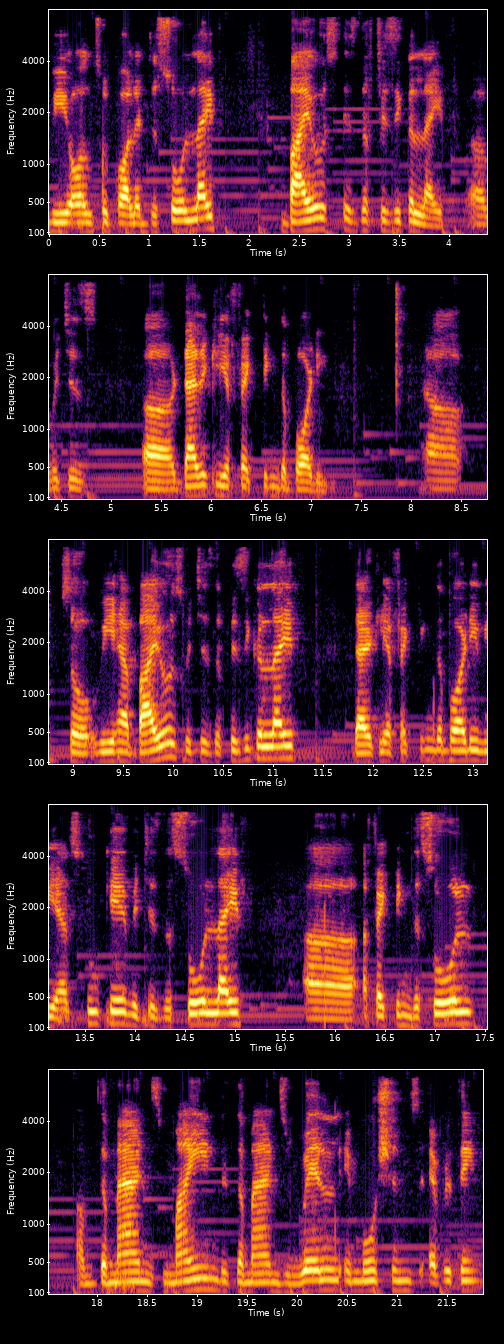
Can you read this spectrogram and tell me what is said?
we also call it the soul life. Bios is the physical life, uh, which is uh, directly affecting the body. Uh, so we have bios, which is the physical life, directly affecting the body. We have suke, which is the soul life, uh, affecting the soul, um, the man's mind, the man's will, emotions, everything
